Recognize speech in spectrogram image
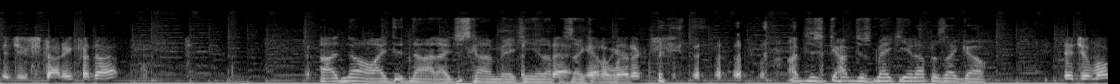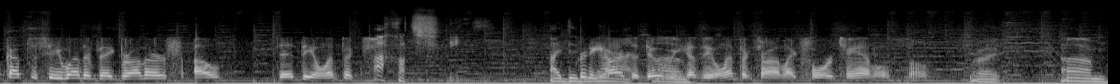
Did you study for that? Uh, no, I did not. I just kind of making it up as I go. analytics? I'm just I'm just making it up as I go. Did you look up to see whether Big Brother outdid the Olympics? Oh, jeez. I did Pretty not. hard to do um, because the Olympics are on like four channels. So right. Um,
